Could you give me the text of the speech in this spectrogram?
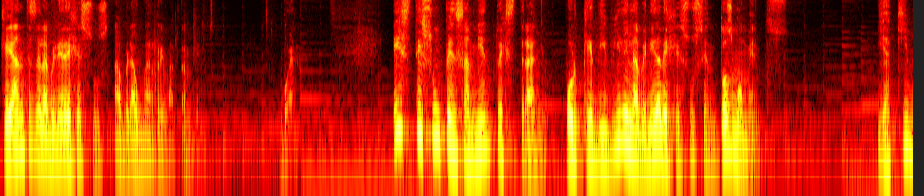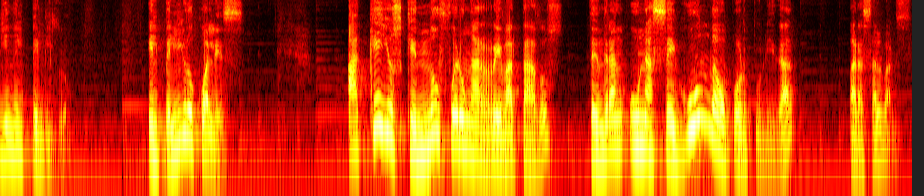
que antes de la venida de Jesús habrá un arrebatamiento? Bueno, este es un pensamiento extraño porque divide la venida de Jesús en dos momentos. Y aquí viene el peligro. ¿El peligro cuál es? Aquellos que no fueron arrebatados tendrán una segunda oportunidad para salvarse.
